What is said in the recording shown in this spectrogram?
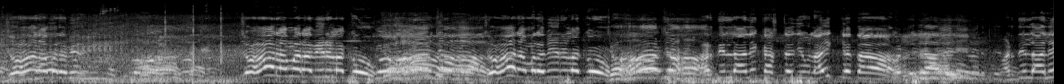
జోహార్ అమరవీరు. జోహార్ అమరవీరులకు. జోహార్ అమరవీరులకు. కష్టజీవుల ఐక్యత. వర్ధిల్లాలి.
